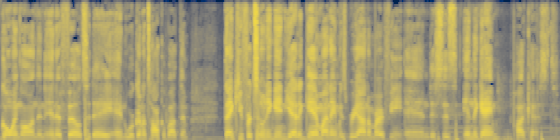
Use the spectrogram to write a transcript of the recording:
going on in NFL today, and we're going to talk about them. Thank you for tuning in yet again. My name is Brianna Murphy, and this is In the Game Podcast.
